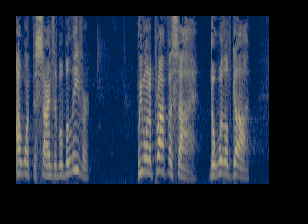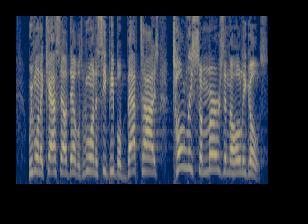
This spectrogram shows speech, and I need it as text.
I want the signs of a believer. We want to prophesy the will of God. We want to cast out devils. We want to see people baptized, totally submerged in the Holy Ghost.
